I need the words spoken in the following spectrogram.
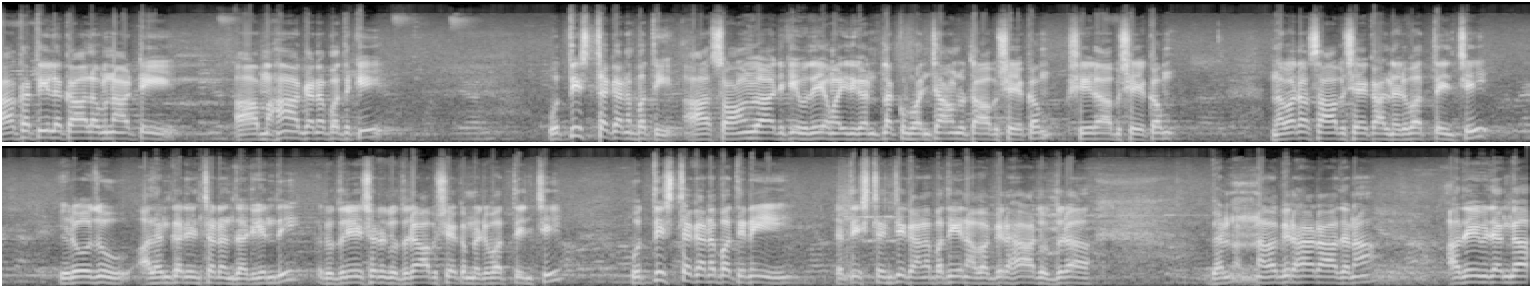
కాకతీయుల కాలం నాటి ఆ మహాగణపతికి ఉత్తిష్ట గణపతి ఆ స్వామివారికి ఉదయం ఐదు గంటలకు పంచామృతాభిషేకం క్షీరాభిషేకం నవరసాభిషేకాలు నిర్వర్తించి ఈరోజు అలంకరించడం జరిగింది. రుద్రేశ్వరి రుద్రాభిషేకం నిర్వర్తించి ఉత్తిష్ట గణపతిని ప్రతిష్ఠించి గణపతి నవగ్రహ రుద్ర గణ నవగ్రహారాధన అదేవిధంగా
